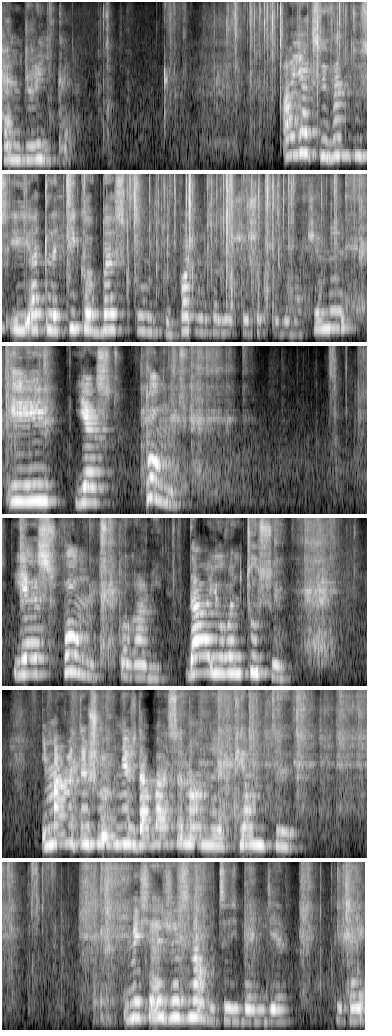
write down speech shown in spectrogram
Hendrike. Ajax, Juventus i Atletico bez punktu. Potem sobie jeszcze szybko zobaczymy. I jest punkt. Jest punkt, kochani. Dla Juventusu. I mamy też również dla Barcelony piąty Myślę, że znowu coś będzie. Tutaj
